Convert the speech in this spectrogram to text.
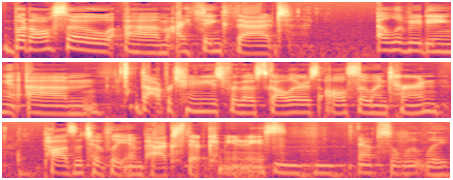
But also, um, I think that elevating um, the opportunities for those scholars also in turn positively impacts their communities. Mm-hmm. Absolutely.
